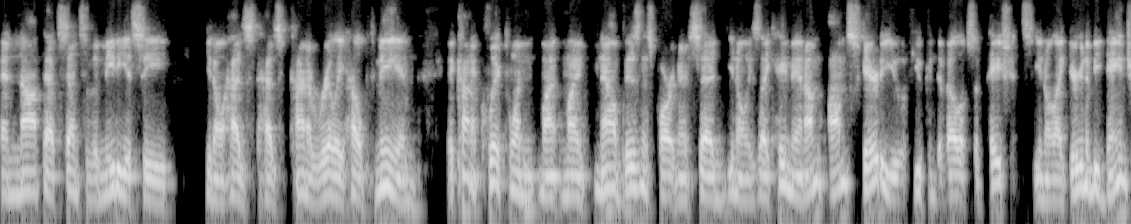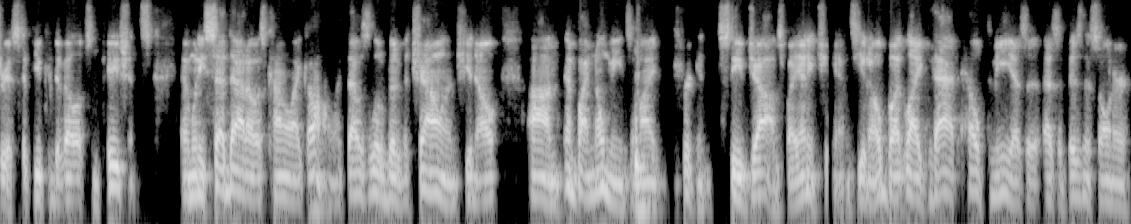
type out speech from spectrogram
and not that sense of immediacy you know has has kind of really helped me and it kind of clicked when my, my now business partner said, you know, he's like, Hey man, I'm, I'm scared of you if you can develop some patience, you know, like you're going to be dangerous if you can develop some patience. And when he said that, I was kind of like, Oh, like that was a little bit of a challenge, you know? Um, and by no means am I freaking Steve Jobs by any chance, you know, but like that helped me as a, as a business owner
